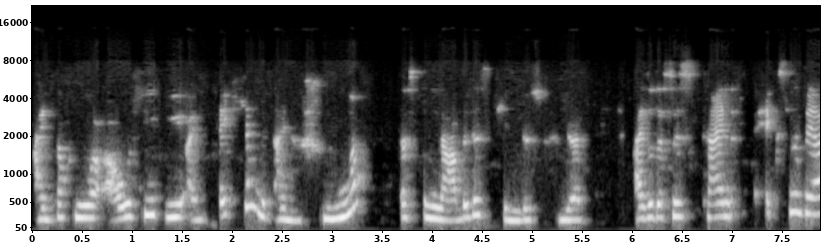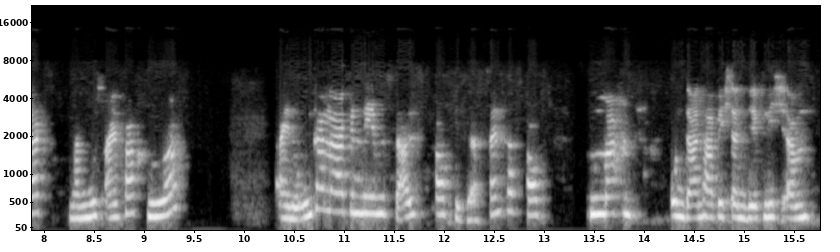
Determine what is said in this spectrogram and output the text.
einfach nur aussieht wie ein Päckchen mit einer Schnur, das zum Nabel des Kindes führt. Also das ist kein Hexenwerk. Man muss einfach nur eine Unterlage nehmen, Salz drauf, die Plazenta drauf machen und dann habe ich dann wirklich ähm,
